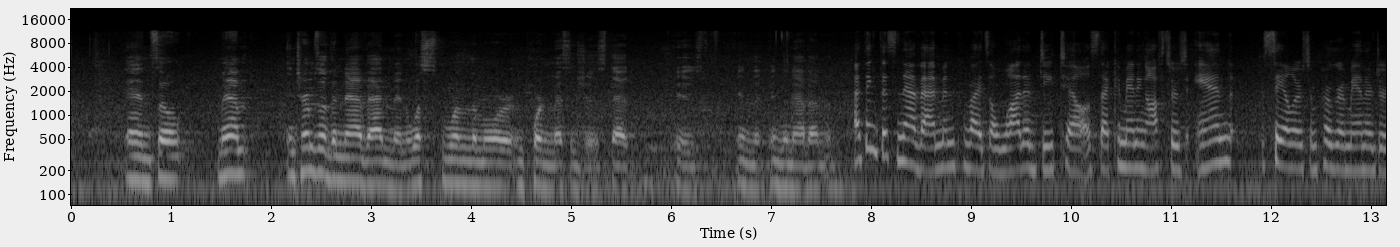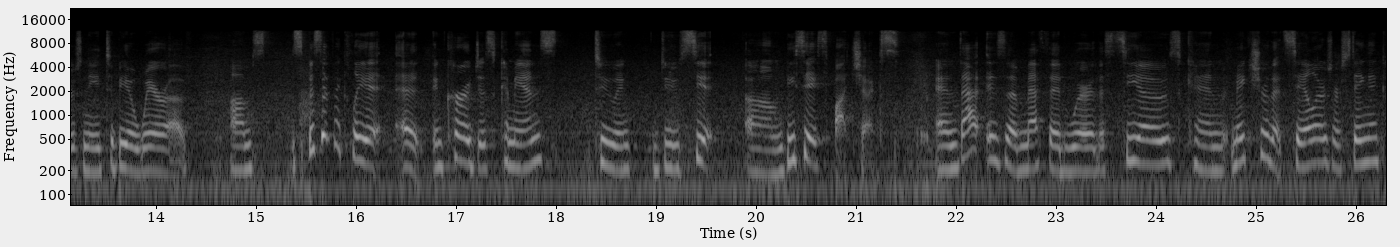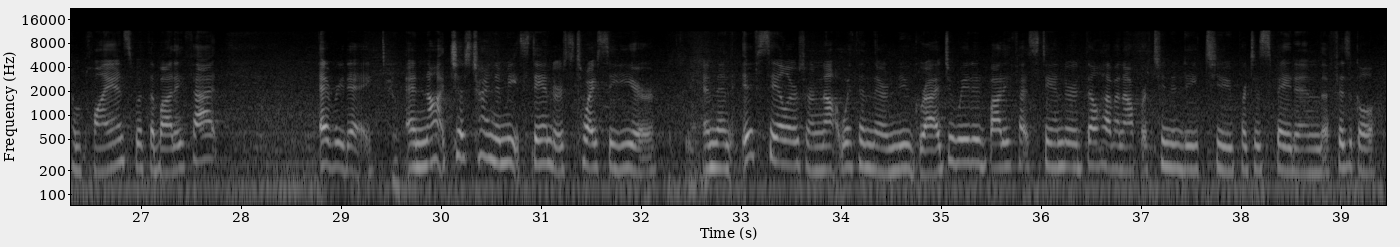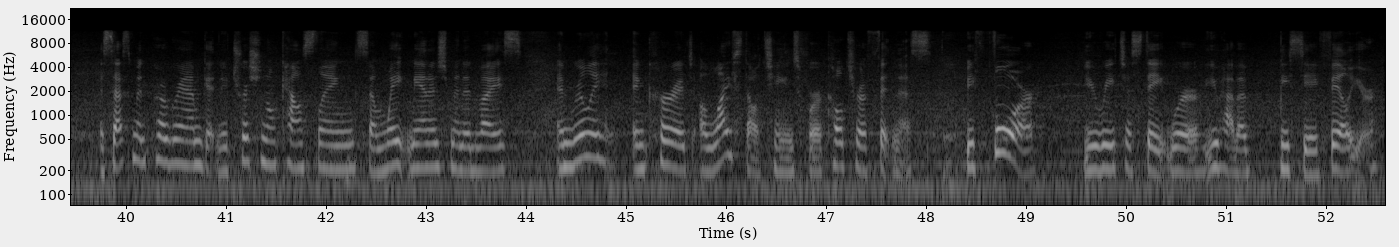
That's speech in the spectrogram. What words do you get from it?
And so, ma'am, in terms of the nav admin, what's one of the more important messages that is in the, in the nav admin? I think this nav admin provides a lot of details that commanding officers and sailors and program managers need to be aware of. Um, specifically, it, it, encourages commands to in, do C, um, BCA spot checks. And that is a method where the COs can make sure that sailors are staying in compliance with the body fat every day and not just trying to meet standards twice a year. And then if sailors are not within their new graduated body fat standard, they'll have an opportunity to participate in the physical assessment program, get nutritional counseling, some weight management advice, and really encourage a lifestyle change for a culture of fitness before you reach a state where you have a BCA failure.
